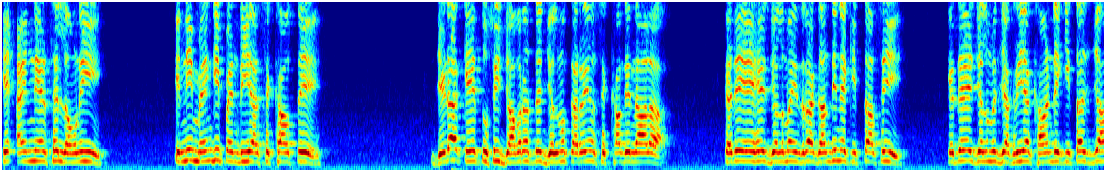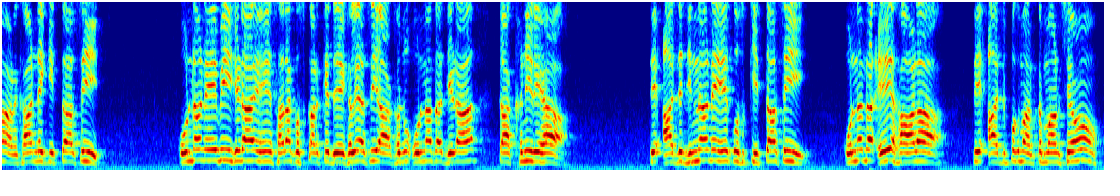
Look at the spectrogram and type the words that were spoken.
ਕਿ ਐਨਐਸਏ ਲਾਉਣੀ ਕਿੰਨੀ ਮਹਿੰਗੀ ਪੈਂਦੀ ਆ ਸਿੱਖਾਂ ਉੱਤੇ। ਜਿਹੜਾ ਕਿ ਤੁਸੀਂ ਜ਼ਬਰ ਅਤੇ ਜ਼ੁਲਮ ਕਰ ਰਹੇ ਹੋ ਸਿੱਖਾਂ ਦੇ ਨਾਲ। ਕਦੇ ਇਹ ਜ਼ੁਲਮ ਇੰਦਰਾ ਗਾਂਧੀ ਨੇ ਕੀਤਾ ਸੀ, ਕਦੇ ਇਹ ਜ਼ੁਲਮ ਜ਼ਕਰੀਆ ਖਾਨ ਨੇ ਕੀਤਾ ਸੀ, ਜਹਾਨ ਖਾਨ ਨੇ ਕੀਤਾ ਸੀ। ਉਹਨਾਂ ਨੇ ਵੀ ਜਿਹੜਾ ਇਹ ਸਾਰਾ ਕੁਝ ਕਰਕੇ ਦੇਖ ਲਿਆ ਸੀ, ਆਖਰ ਨੂੰ ਉਹਨਾਂ ਦਾ ਜਿਹੜਾ ਕੱਖ ਨਹੀਂ ਰਿਹਾ। ਤੇ ਅੱਜ ਜਿਨ੍ਹਾਂ ਨੇ ਇਹ ਕੁਝ ਕੀਤਾ ਸੀ, ਉਹਨਾਂ ਦਾ ਇਹ ਹਾਲ ਆ, ਤੇ ਅੱਜ ਭਗਵੰਤ ਮਾਨ ਸਿਓ,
